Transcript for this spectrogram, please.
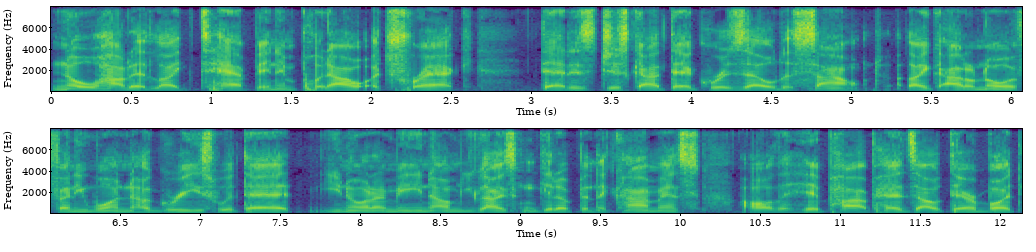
know how to like tap in and put out a track that has just got that Griselda sound. Like I don't know if anyone agrees with that. You know what I mean? Um, you guys can get up in the comments, all the hip hop heads out there. But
